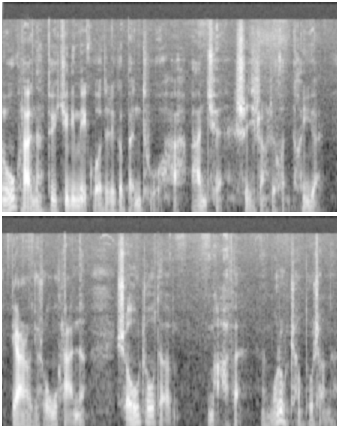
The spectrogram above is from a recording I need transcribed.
那么乌克兰呢，对距离美国的这个本土哈安全实际上是很很远。第二个就是乌克兰呢，是欧洲的麻烦。某种程度上呢，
